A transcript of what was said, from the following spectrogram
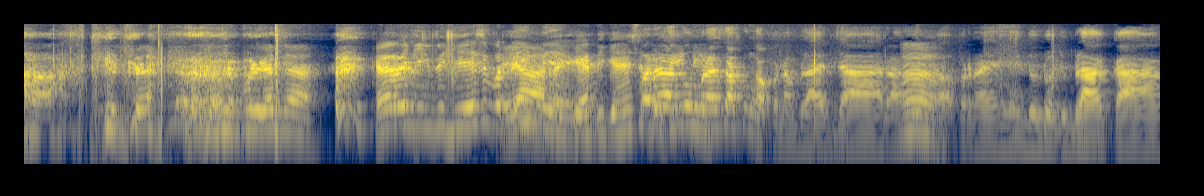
gitu. Menyimpulkannya. karena ranking tinggi seperti Iya, ini ya ranking kan tiganya padahal seperti aku ini. merasa aku nggak pernah belajar aku Hmm. nggak pernah ini duduk di belakang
